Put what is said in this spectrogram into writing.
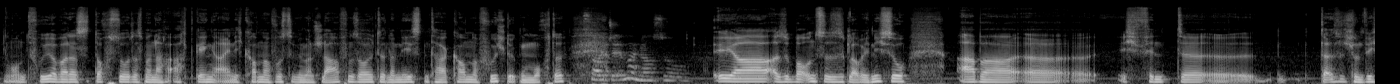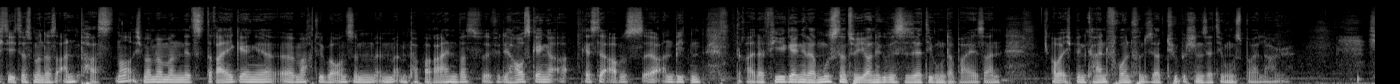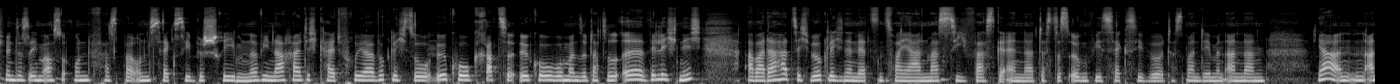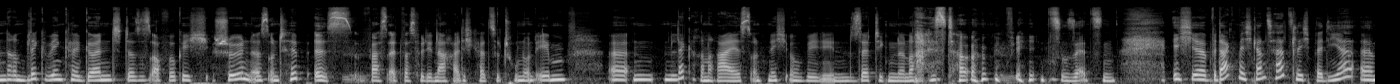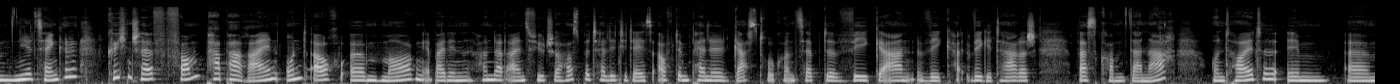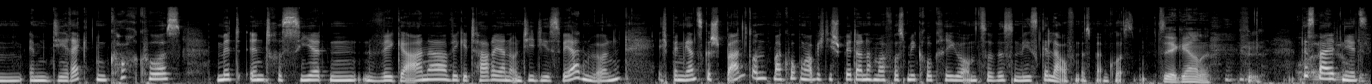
Mhm. Und früher war das doch so, dass man nach acht Gängen eigentlich kaum noch wusste, wie man schlafen sollte und am nächsten Tag kaum noch frühstücken mochte. Ist heute immer noch so. Ja, also bei uns ist es glaube ich nicht so, aber äh, ich finde, äh, da ist es schon wichtig, dass man das anpasst. Ne? Ich meine, wenn man jetzt drei Gänge äh, macht, wie bei uns im, im, im Papareien, was wir für die Hausgänge Gäste abends äh, anbieten, drei oder vier Gänge, da muss natürlich auch eine gewisse Sättigung dabei sein. Aber ich bin kein Freund von dieser typischen Sättigungsbeilage. Ich finde das eben auch so unfassbar unsexy beschrieben, ne? wie Nachhaltigkeit früher wirklich so Öko, Kratze, Öko, wo man so dachte, so, äh, will ich nicht. Aber da hat sich wirklich in den letzten zwei Jahren massiv was geändert, dass das irgendwie sexy wird, dass man dem in anderen ja, einen anderen Blickwinkel gönnt, dass es auch wirklich schön ist und hip ist, was etwas für die Nachhaltigkeit zu tun und eben äh, einen, leckeren Reis und nicht irgendwie den sättigenden Reis da irgendwie hinzusetzen. Ich äh, bedanke mich ganz herzlich bei dir, ähm, Nils Henkel, Küchenchef vom Papa Rhein und auch ähm, morgen bei den 101 Future Hospitality Days auf dem Panel Gastrokonzepte vegan, vegetarisch. Was kommt danach? und heute im, ähm, im direkten Kochkurs mit interessierten Veganer, Vegetariern und die, die es werden wollen. Ich bin ganz gespannt und mal gucken, ob ich die später nochmal vors Mikro kriege, um zu wissen, wie es gelaufen ist beim Kurs. Sehr gerne. Bis bald, Nils.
